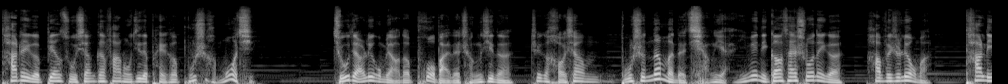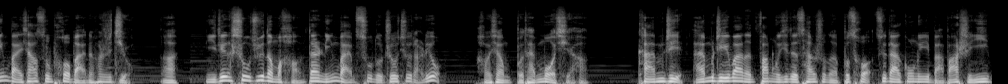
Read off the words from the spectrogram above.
它这个变速箱跟发动机的配合不是很默契。9.6秒的破百的成绩呢，这个好像不是那么的抢眼，因为你刚才说那个哈弗 H 六嘛，它零百加速破百的话是九啊。你这个数据那么好，但是零百速度只有九点六，好像不太默契哈。看 MG，MG ONE 的发动机的参数呢不错，最大功率一百八十一，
